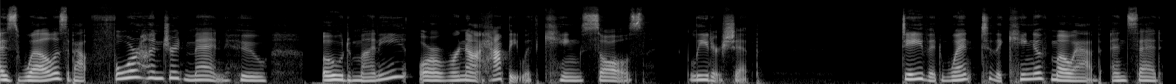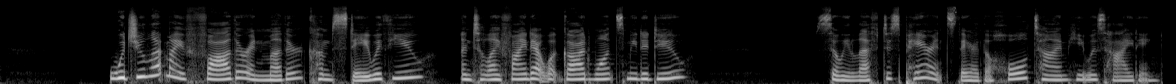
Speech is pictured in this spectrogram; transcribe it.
as well as about 400 men who owed money or were not happy with King Saul's leadership. David went to the king of Moab and said, Would you let my father and mother come stay with you until I find out what God wants me to do? So he left his parents there the whole time he was hiding.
